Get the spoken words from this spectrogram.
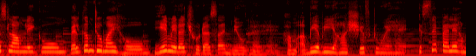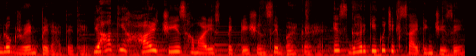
अस्सलाम वालेकुम वेलकम टू माय होम ये मेरा छोटा सा न्यू घर है। हम अभी अभी यहाँ शिफ्ट हुए हैं। इससे पहले हम लोग रेंट पे रहते थे। यहाँ की हर चीज़ हमारी एक्सपेक्टेशन से बढ़कर है। इस घर की कुछ एक्साइटिंग चीज़ें,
